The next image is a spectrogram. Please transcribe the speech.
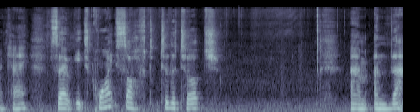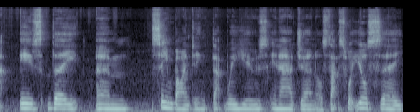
Okay, so it's quite soft to the touch um, and that is the um, seam binding that we use in our journals. That's what you'll see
